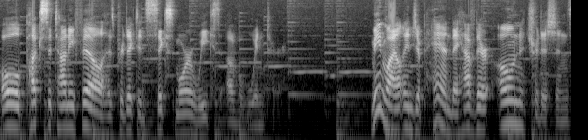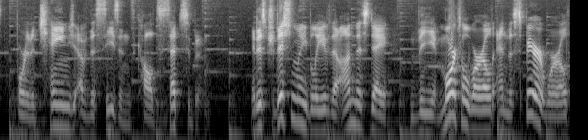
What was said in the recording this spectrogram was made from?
old Punxsutawney Phil has predicted six more weeks of winter. Meanwhile, in Japan, they have their own traditions for the change of the seasons called Setsubun. It is traditionally believed that on this day, the mortal world and the spirit world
